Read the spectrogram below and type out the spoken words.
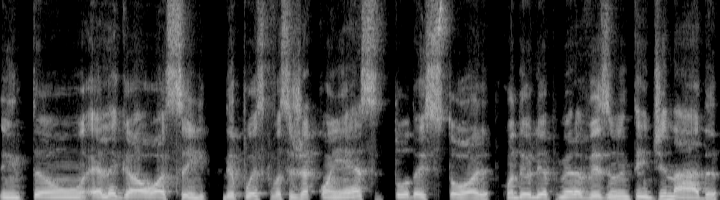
então é legal, assim, depois que você já conhece toda a história. Quando eu li a primeira vez, eu não entendi nada.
